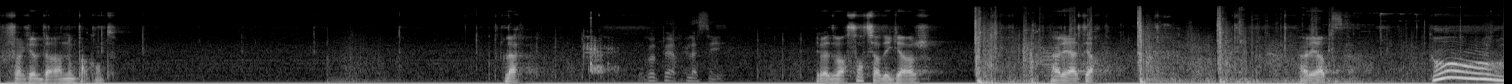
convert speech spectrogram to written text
Faut faire gaffe derrière nous par contre. Là, Repère placé. il va devoir sortir des garages. Allez, à terre. Allez hop. Oh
